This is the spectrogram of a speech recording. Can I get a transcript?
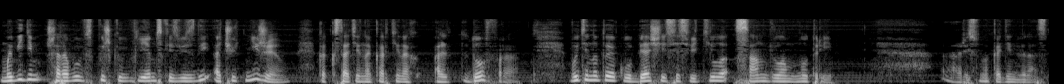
Мы видим шаровую вспышку Вифлеемской звезды, а чуть ниже, как, кстати, на картинах Альтдорфера, вытянутое клубящееся светило с ангелом внутри – рисунок 1.12.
